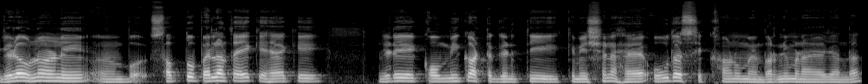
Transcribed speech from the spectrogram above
ਜਿਹੜਾ ਉਹਨਾਂ ਨੇ ਬ- ਸਭ ਤੋਂ ਪਹਿਲਾਂ ਤਾਂ ਇਹ ਕਿਹਾ ਕਿ ਜਿਹੜੇ ਕੌਮੀ ਘੱਟ ਗਿਣਤੀ ਕਮਿਸ਼ਨ ਹੈ, ਉਹਦਾ ਸਿੱਖਾਂ ਨੂੰ ਮੈਂਬਰ ਨਹੀਂ ਬਣਾਇਆ ਜਾਂਦਾ।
